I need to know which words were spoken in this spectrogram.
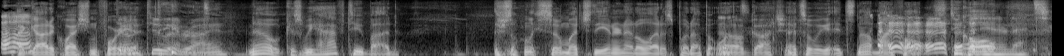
Uh-huh. I got a question for you. Don't do it, Ryan. No, because we have to, bud. There's only so much the internet will let us put up at once. Oh, gotcha. That's what we. It's not my fault. Stupid call internet.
